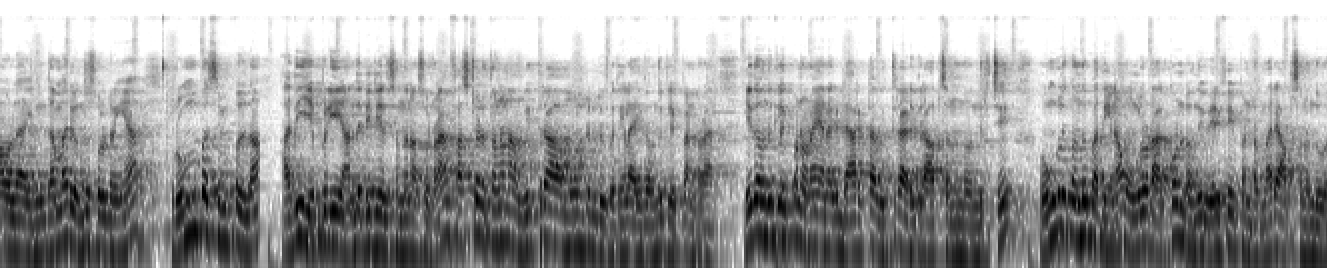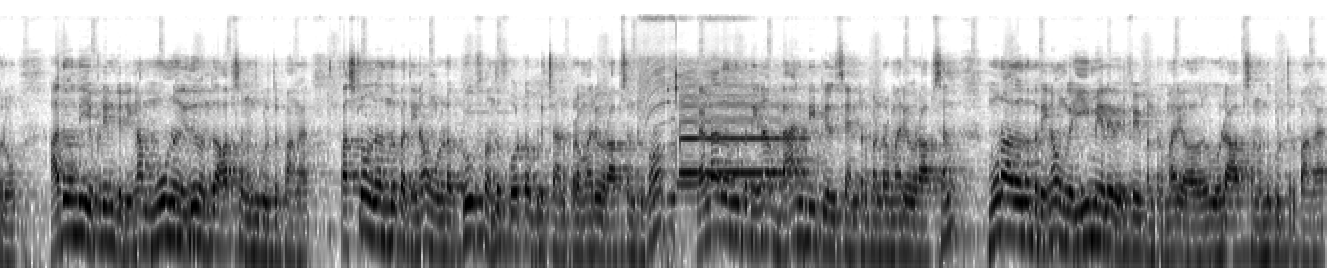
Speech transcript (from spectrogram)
ஆகலை. இந்த மாதிரி வந்து சொல்கிறீங்க ரொம்ப சிம்பிள் தான். அது எப்படி அந்த டீட்டெயில்ஸ் வந்து நான் சொல்கிறேன் ஃபஸ்ட் எடுத்தோன்னா நான் வித்ரா அமௌண்ட்டுன்னு பார்த்தீங்களா இதை வந்து கிளிக் பண்ணுறேன் இதை வந்து கிளிக் பண்ணோன்னா எனக்கு டேரெக்டாக வித்ரா எடுக்கிற ஆப்ஷன் வந்து வந்துருச்சு. உங்களுக்கு வந்து பார்த்தீங்கன்னா உங்களோட அக்கௌண்ட் வந்து வெரிஃபை பண்ணுற மாதிரி ஆப்ஷன் வந்து வரும். அது வந்து எப்படின்னு கேட்டிங்கன்னா மூணு இது வந்து ஆப்ஷன் வந்து கொடுத்துருப்பாங்க. ஃபஸ்ட் ஒன்ல வந்து பார்த்தீங்கன்னா உங்களோட ப்ரூஃப் வந்து ஃபோட்டோ பிடிச்சி அனுப்புகிற மாதிரி ஒரு ஆப்ஷன் இருக்கும். ரெண்டாவது வந்து பார்த்தீங்கன்னா பேங்க் டீட்டெயில்ஸ் என்டர் பண்ணுற மாதிரி ஒரு ஆப்ஷன் மூணாவது வந்து பார்த்தீங்கன்னா உங்கள் இமெயிலே வெரிஃபை பண்ணுற மாதிரி ஒரு- ஆப்ஷன் வந்து கொடுத்துருப்பாங்க.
